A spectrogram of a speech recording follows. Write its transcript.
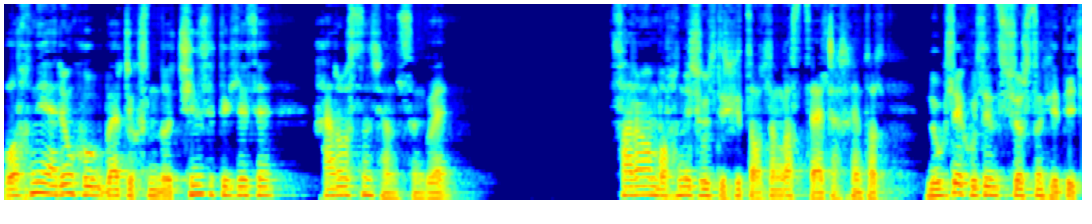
Бурхны ариун хүүг барьж өгсөндөө чин сэтгэлээсээ харуулсан шаналсангүй. Фараон Бурхны шүлд ирэхэд зовлонгоос зайлж гарахын тулд нүглээ хүлээн зөвшөөрсөн хэдий ч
